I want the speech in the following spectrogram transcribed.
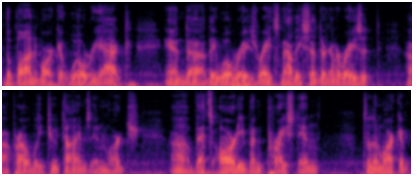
the bond market will react and uh, they will raise rates. Now, they said they're going to raise it uh, probably two times in March. Uh, that's already been priced in to the market.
